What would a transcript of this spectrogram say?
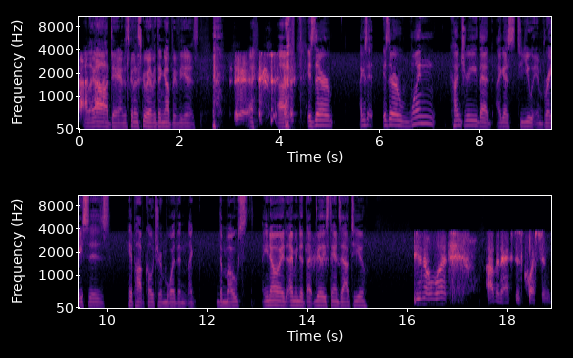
I'm like, oh damn, it's gonna screw everything up if he is. Yeah. uh, is there, I guess, is there one country that I guess to you embraces hip hop culture more than like the most? You know, it, I mean, that, that really stands out to you. You know what? I've been asked this question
